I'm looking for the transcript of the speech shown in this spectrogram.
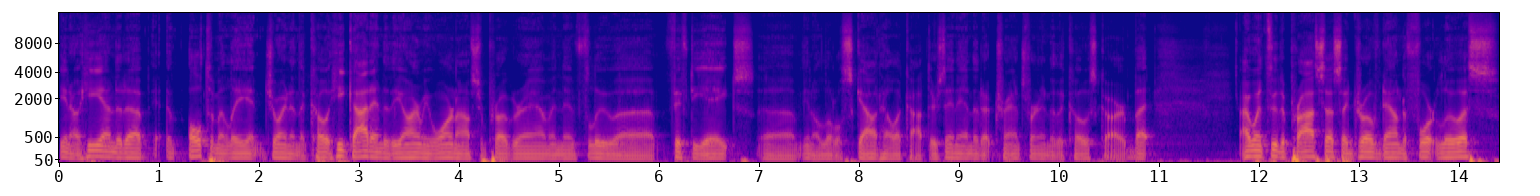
you know, he ended up ultimately joining the coast. He got into the Army Warrant Officer program and then flew uh, 58s, uh, you know, little scout helicopters, and ended up transferring into the Coast Guard. But I went through the process. I drove down to Fort Lewis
